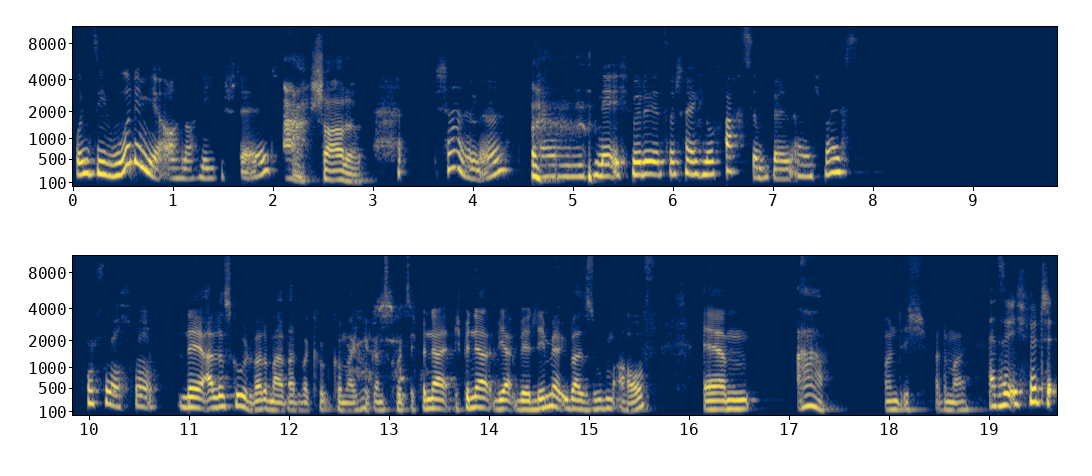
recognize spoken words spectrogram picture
und sie wurde mir auch noch nie gestellt. Ah, schade. Schade, ne? ähm, nee, ich würde jetzt wahrscheinlich nur fachsimpeln, aber ich weiß es nicht, nee. Nee, alles gut. Warte mal, warte mal, komm mal hier ganz kurz. Ich bin da, ich bin da, wir, wir nehmen ja über Zoom auf. Ähm, ah, und ich, warte mal. Also ich würde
